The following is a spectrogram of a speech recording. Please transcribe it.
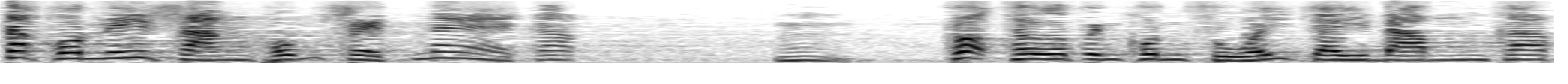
ถ้าคนนี้สั่งผมเสร็จแน่ครับ อืมเพราะเธอเป็นคนสวยใจดำครับ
